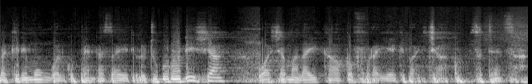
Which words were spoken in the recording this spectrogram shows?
lakini Mungu alikupenda zaidi, ulituburudisha, wacha malaika wakafurahia kipaji chako. Asanteni sana.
